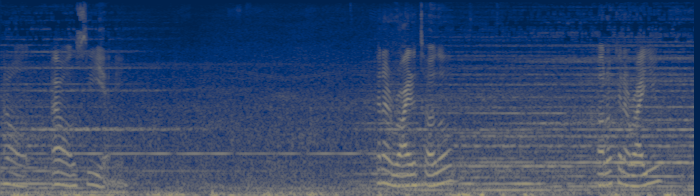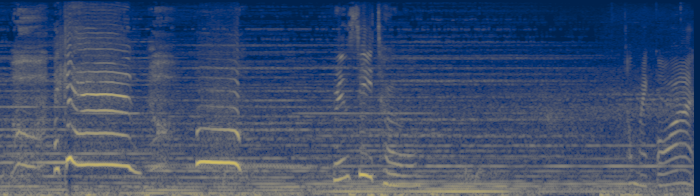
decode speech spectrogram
I don't. I don't see any. Can I ride a turtle? Turtle, can I ride you? I can! Ooh! Green sea turtle. Oh my god.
